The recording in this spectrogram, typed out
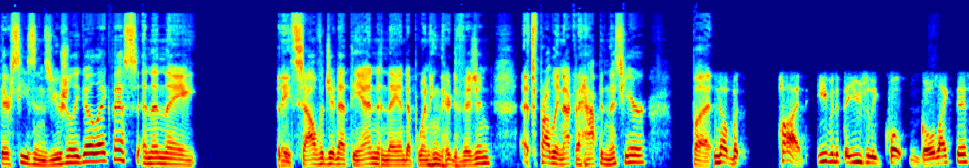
their seasons usually go like this, and then they they salvage it at the end and they end up winning their division. It's probably not going to happen this year, but no, but Pod, even if they usually quote go like this,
